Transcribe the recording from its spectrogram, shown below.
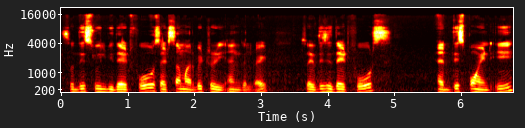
So this will be that force at some arbitrary angle right? So if this is that force at this point A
